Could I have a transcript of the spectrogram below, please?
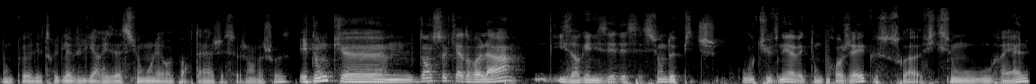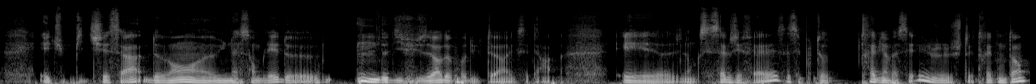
donc les trucs, la vulgarisation, les reportages et ce genre de choses. Et donc, dans ce cadre-là, ils organisaient des sessions de pitch où tu venais avec ton projet, que ce soit fiction ou réel, et tu pitchais ça devant une assemblée de, de diffuseurs, de producteurs, etc. Et donc c'est ça que j'ai fait, ça s'est plutôt très bien passé, j'étais très content.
